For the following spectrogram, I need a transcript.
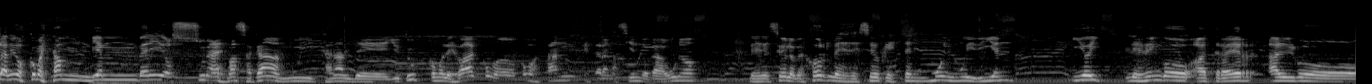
Hola amigos, ¿cómo están? Bienvenidos una vez más acá a mi canal de YouTube. ¿Cómo les va? ¿Cómo, cómo están? ¿Qué estarán haciendo cada uno? Les deseo lo mejor, les deseo que estén muy muy bien. Y hoy les vengo a traer algo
